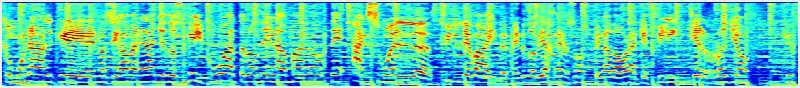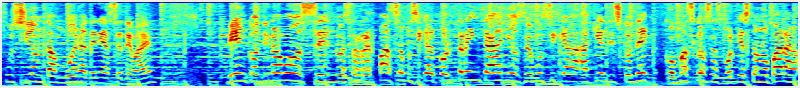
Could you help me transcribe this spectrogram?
Descomunal que nos llegaba en el año 2004 de la mano de Axwell, Feel the Vibe. Menudo viaje nos hemos pegado ahora, qué feeling, qué rollo, qué fusión tan buena tenía este tema, ¿eh? Bien, continuamos en nuestro repaso musical por 30 años de música aquí en Disconnect con más cosas porque esto no para.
